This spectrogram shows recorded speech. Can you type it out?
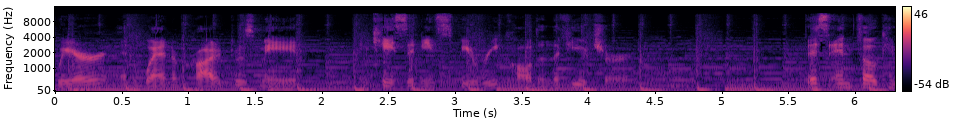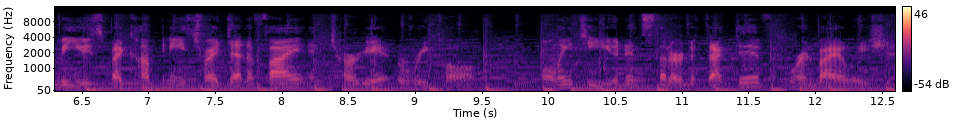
where and when a product was made in case it needs to be recalled in the future. This info can be used by companies to identify and target a recall only to units that are defective or in violation.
